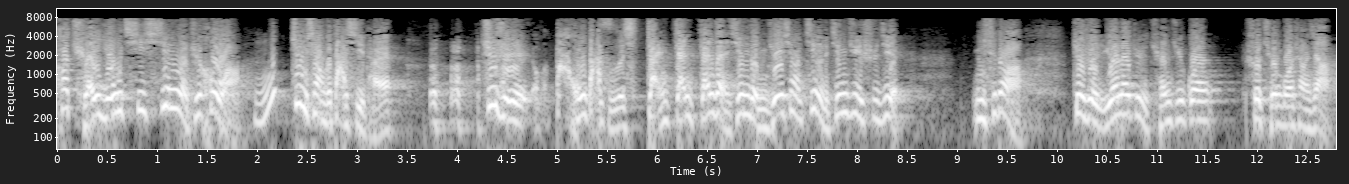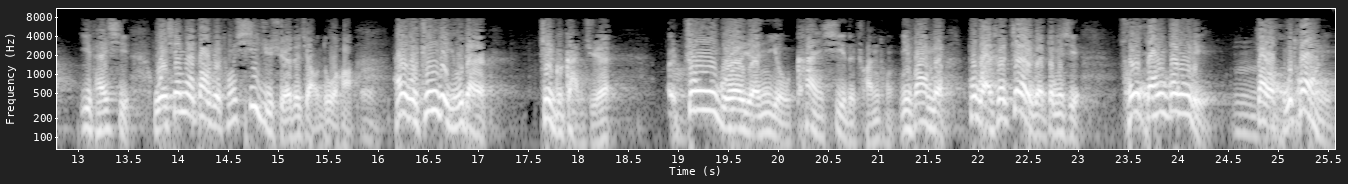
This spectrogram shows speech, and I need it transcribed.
它全油漆新了之后啊，嗯就像个大戏台。就是大红大紫、崭崭崭崭新的，你觉得像进了京剧世界？你知道啊，就是原来这是全局观，说全国上下一台戏，我现在倒是从戏剧学的角度哈，哎，我真的有点这个感觉。呃中国人有看戏的传统，你发现没有？不管说这个东西，从皇宫里到胡同里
